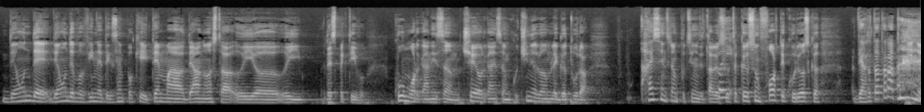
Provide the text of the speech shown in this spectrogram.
de unde, de unde vă vine, de exemplu, ok, tema de anul ăsta îi, uh, îi respectivă. Cum organizăm? Ce organizăm? Cu cine luăm legătura? Hai să intrăm puțin în detaliu, Păi- păi... că eu sunt foarte curios că de arătat arată bine.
